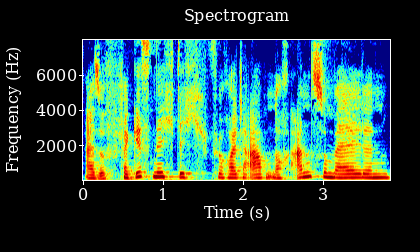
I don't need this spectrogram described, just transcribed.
Also vergiss nicht, dich für heute Abend noch anzumelden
